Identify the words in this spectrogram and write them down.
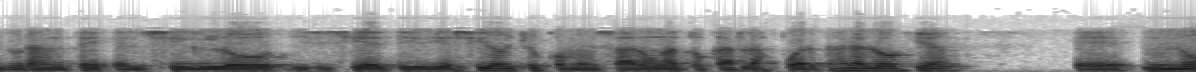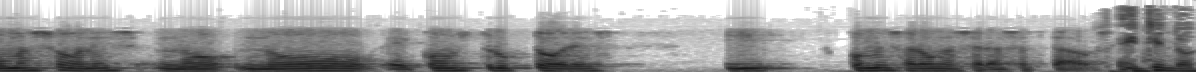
durante el siglo XVII y XVIII, comenzaron a tocar las puertas de la logia, no masones, no, no constructores, y comenzaron a ser aceptados. Entiendo.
